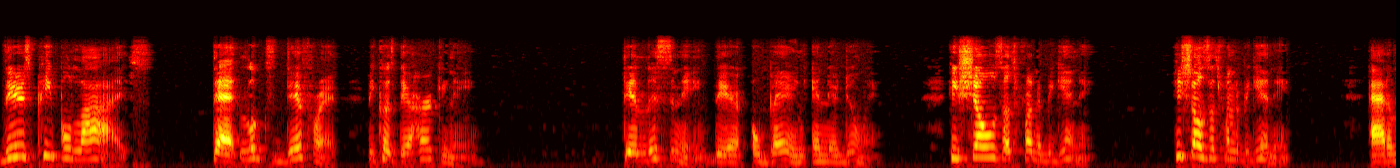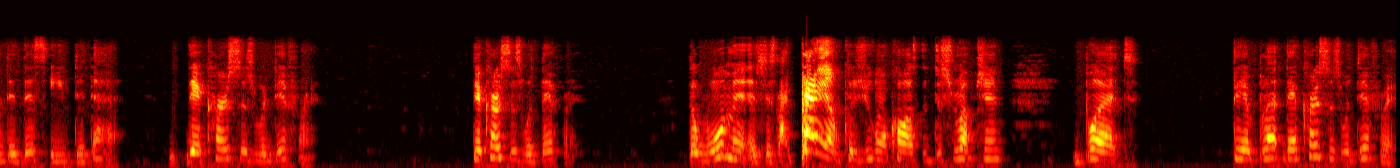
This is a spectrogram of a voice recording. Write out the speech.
There's people lives that looks different because they're hearkening. They're listening, they're obeying, and they're doing. He shows us from the beginning. He shows us from the beginning. Adam did this, Eve did that. Their curses were different. Their curses were different. The woman is just like bam, because you're gonna cause the disruption. But their blood, their curses were different.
